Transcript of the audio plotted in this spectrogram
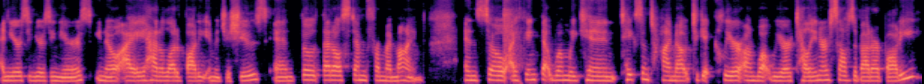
and years and years and years, you know, I had a lot of body image issues and th- that all stemmed from my mind. And so I think that when we can take some time out to get clear on what we are telling ourselves about our body,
